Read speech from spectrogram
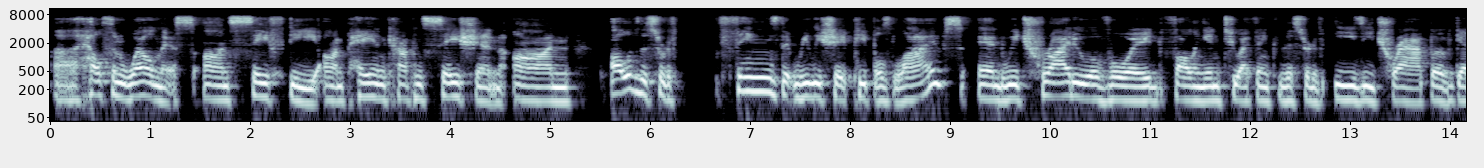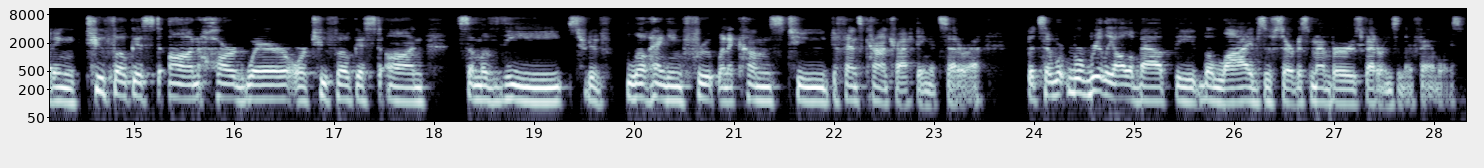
uh, health and wellness, on safety, on pay and compensation, on all of the sort of things that really shape people's lives. And we try to avoid falling into, I think, this sort of easy trap of getting too focused on hardware or too focused on some of the sort of low hanging fruit when it comes to defense contracting, et cetera. But so we're, we're really all about the the lives of service members, veterans, and their families.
